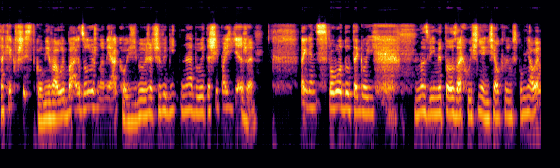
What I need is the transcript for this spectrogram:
tak jak wszystko, miewały bardzo różną jakość. Były rzeczy wybitne, a były też i paździerze. Tak więc z powodu tego ich, nazwijmy to, zachłyśnięcia, o którym wspomniałem,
